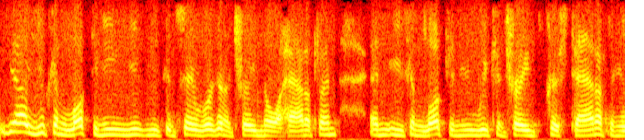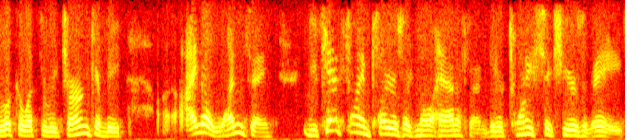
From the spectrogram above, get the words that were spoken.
yeah, you can look and you you, you can say we're going to trade Noah Hanifin, and you can look and you, we can trade Chris Tanev, and you look at what the return can be. I know one thing: you can't find players like Noah Hanifin that are 26 years of age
